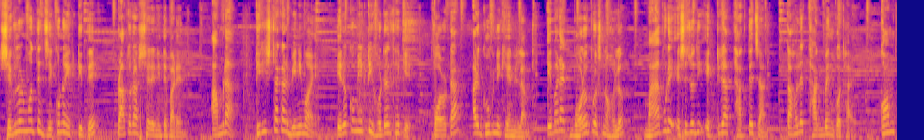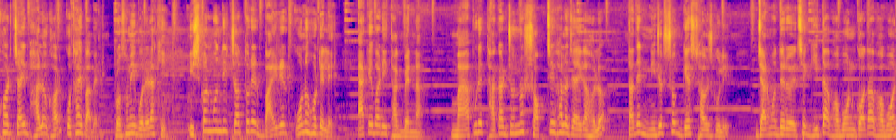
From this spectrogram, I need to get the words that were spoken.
সেগুলোর মধ্যে যে কোনো একটিতে প্রাতরাশ সেরে নিতে পারেন। আমরা তিরিশ টাকার বিনিময়ে এরকমই একটি হোটেল থেকে পরোটা আর ঘুগনি খেয়ে নিলাম। এবার এক বড় প্রশ্ন হলো, মায়াপুরে এসে যদি একটি রাত থাকতে চান, তাহলে থাকবেন কোথায়? কম খরচায় ভালো ঘর কোথায় পাবেন? প্রথমেই বলে রাখি, ইস্কন মন্দির চত্বরের বাইরের কোনো হোটেলে একেবারেই থাকবেন না। মায়াপুরে থাকার জন্য সবচেয়ে ভালো জায়গা হলো তাদের নিজস্ব গেস্ট হাউসগুলি, যার মধ্যে রয়েছে গীতা ভবন, গদা ভবন,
